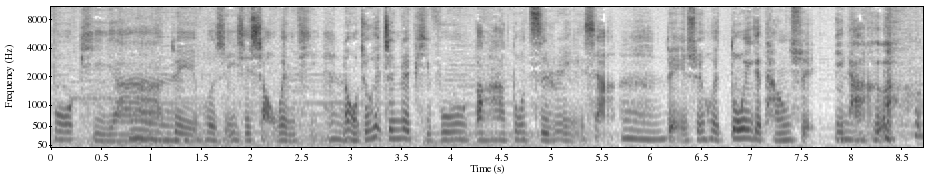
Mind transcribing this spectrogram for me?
脱皮呀、啊，嗯、对，或者是一些小问题，那、嗯、我就会针对皮肤帮他多滋润一下，嗯，对，所以会多一个汤水逼他喝。嗯、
